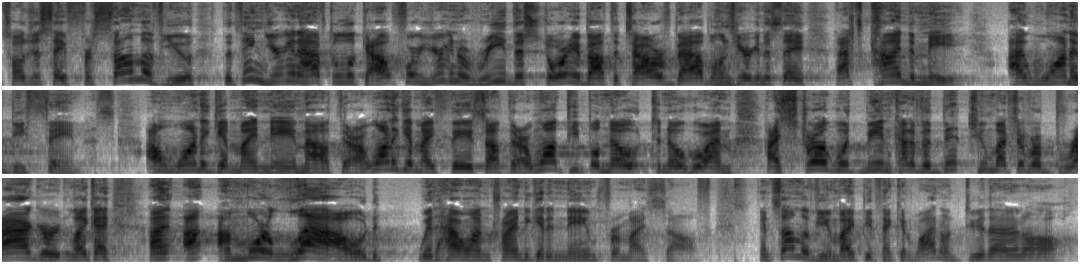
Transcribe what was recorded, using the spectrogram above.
So I'll just say for some of you, the thing you're going to have to look out for, you're going to read this story about the Tower of Babel and you're going to say, that's kind of me. I want to be famous. I want to get my name out there. I want to get my face out there. I want people know, to know who I'm. I struggle with being kind of a bit too much of a braggart. Like I, I, I'm more loud with how I'm trying to get a name for myself. And some of you might be thinking, well, I don't do that at all.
